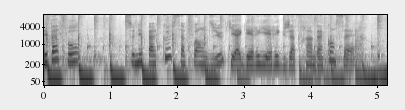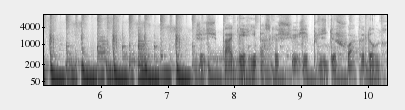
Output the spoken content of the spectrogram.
C'est pas faux. Ce n'est pas que sa foi en Dieu qui a guéri Éric Jaffrin d'un cancer. Je ne suis pas guéri parce que j'ai plus de foi que d'autres.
